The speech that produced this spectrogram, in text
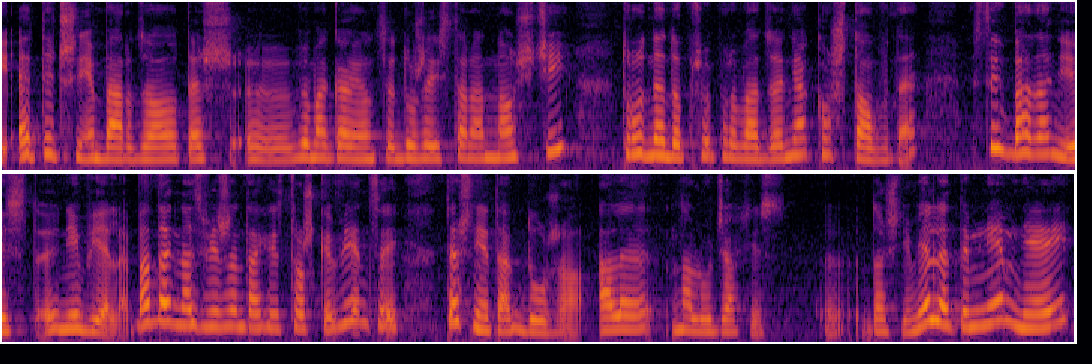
i etycznie bardzo też e, wymagające dużej staranności, trudne do przeprowadzenia, kosztowne. Z tych badań jest niewiele. Badań na zwierzętach jest troszkę więcej, też nie tak dużo, ale na ludziach jest e, dość niewiele. Tym niemniej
